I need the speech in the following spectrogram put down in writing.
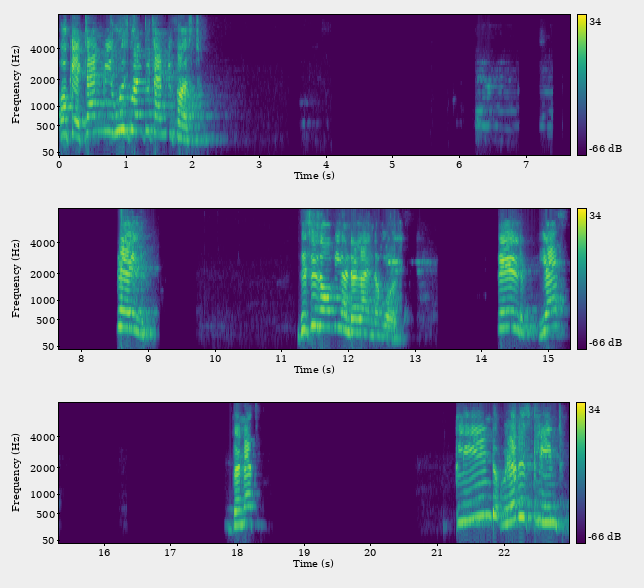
Okay, tell me who is going to tell me first. Failed. This is how we underline the word. Failed. Yes. The next. Cleaned. Where is cleaned?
